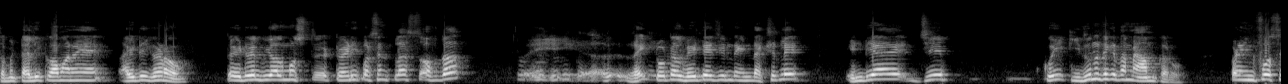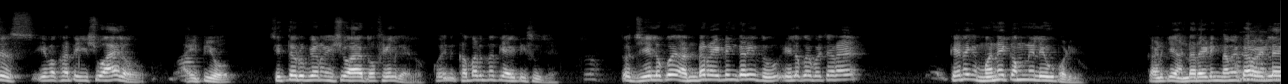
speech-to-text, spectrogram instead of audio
તમે ટેલિકોમ અને આઈટી ગણો તો it will be almost twenty percent plus of the right total weightage in the index એટલે ઇન્ડિયાએ જે કોઈ કીધું નથી કે તમે આમ કરો પણ ઇન્ફોસિસ એ વખતે ઇસ્યુ આવેલો આઈપીઓ સિત્તેર રૂપિયાનો ઇસ્યુ આવ્યો તો ફેલ ગયેલો. કોઈને ખબર જ નથી આઈટી શું છે. તો જે લોકોએ અંડર રાઇટિંગ કર્યું હતું એ લોકોએ બચારાએ કહે ને કે મને કમને લેવું પડ્યું. કારણ કે અંડર રાઇટિંગ તમે કરો એટલે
